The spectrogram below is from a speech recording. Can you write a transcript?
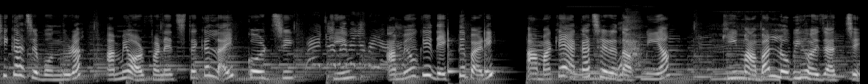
ঠিক আছে বন্ধুরা, আমি অরফানেজ থেকে লাইভ করছি। কিম, আমিও কি দেখতে পারি? আমাকে একা ছেড়ে দাও, মিয়া। কিম আবার লোভী হয়ে যাচ্ছে।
